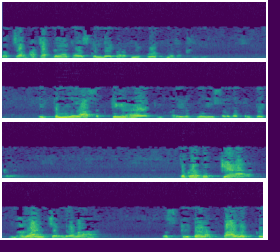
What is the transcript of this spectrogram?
बच्चा भटक गया था, उसको लेकर अपने गोद में रख लिया। इतनी आसक्ति है कि हरिण को ही सर्वत्र देख रहे हैं। तो कहते क्या भगवान चंद्रमा उस कृपण बालक को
